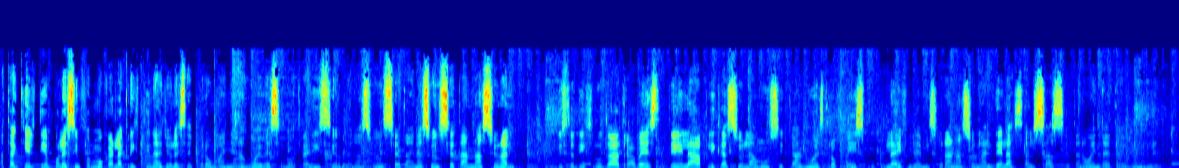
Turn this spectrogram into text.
Hasta aquí el tiempo les informó Carla Cristina. Yo les espero mañana jueves en otra edición de Nación Z y Nación Z Nacional que usted disfruta a través de la aplicación La Música, nuestro Facebook Live y la emisora nacional de la salsa Z93. Buen día.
